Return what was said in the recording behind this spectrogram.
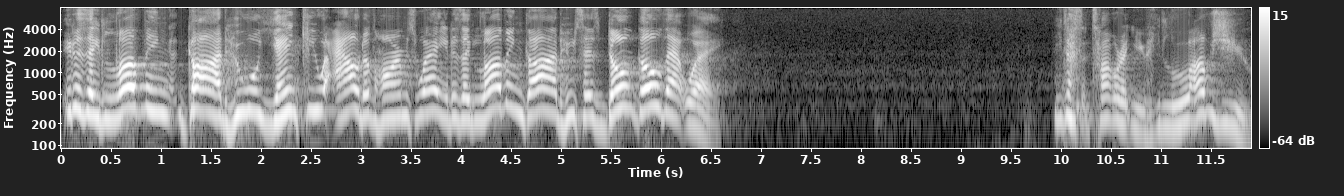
It is a loving God who will yank you out of harm's way. It is a loving God who says, Don't go that way. He doesn't tolerate you, He loves you.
